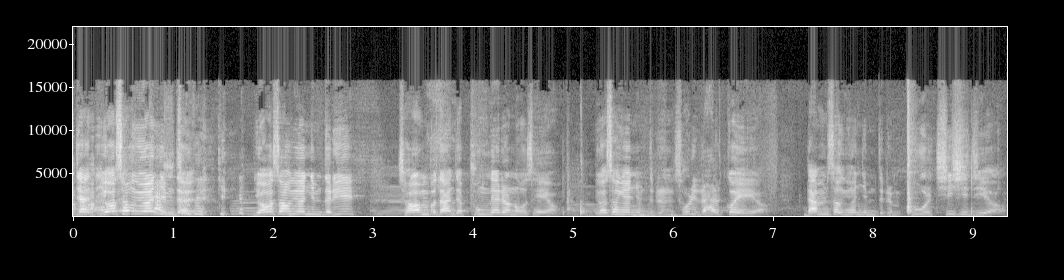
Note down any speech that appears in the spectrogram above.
이제 여성 의원님들 여성 의원님들이 전부 다 이제 북 내려놓으세요. 여성 의원님들은 소리를 할 거예요. 남성 의원님들은 북을 치시지요.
